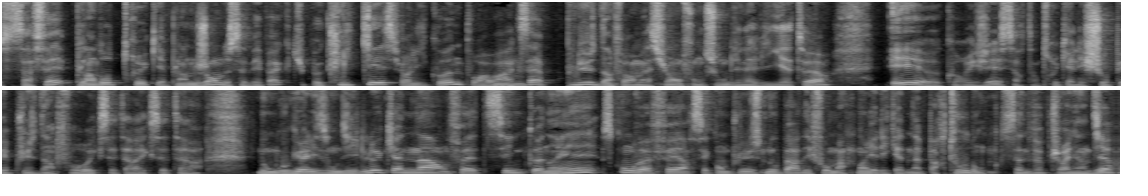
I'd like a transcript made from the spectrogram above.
ça fait plein d'autres trucs. Et plein de gens ne savaient pas que tu peux cliquer sur l'icône pour avoir mhm. accès à plus d'informations en fonction du navigateur et corriger certains trucs, aller choper plus d'infos, etc., etc. Donc Google, ils ont dit le cadenas en fait c'est une connerie. Ce qu'on va faire, c'est qu'en plus nous par défaut maintenant il y a des cadenas partout, donc ça ne veut plus rien dire.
